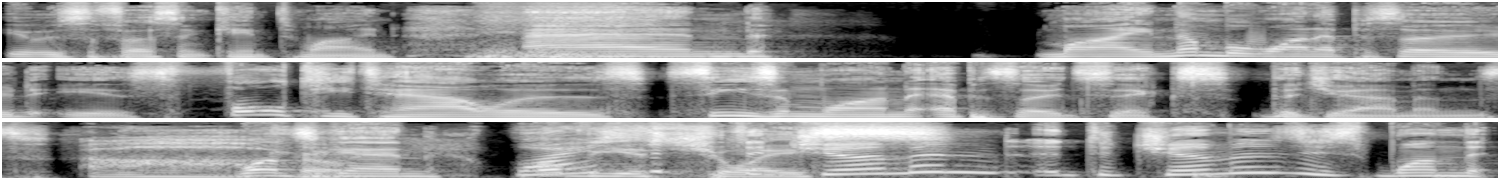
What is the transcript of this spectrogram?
it was the first thing that came to mind. And my number one episode is Fawlty Towers, Season 1, Episode 6, The Germans. Ah, Once again, Why obvious is it choice. The German, the Germans is one that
